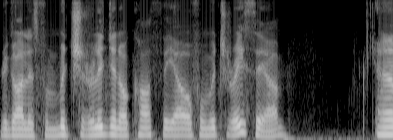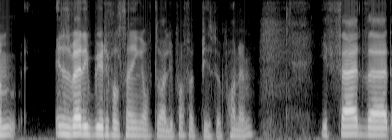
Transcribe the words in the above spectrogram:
regardless from which religion or caste they are or from which race they are. Um, it is a very beautiful saying of the Holy Prophet, peace be upon him. He said that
